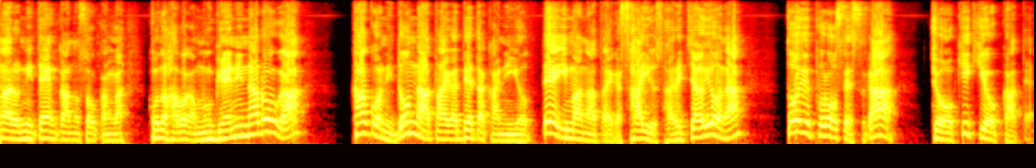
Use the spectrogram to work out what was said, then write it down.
なる2点間の相関が、この幅が無限になろうが、過去にどんな値が出たかによって、今の値が左右されちゃうような、そういうプロセスが、長期記憶過程。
